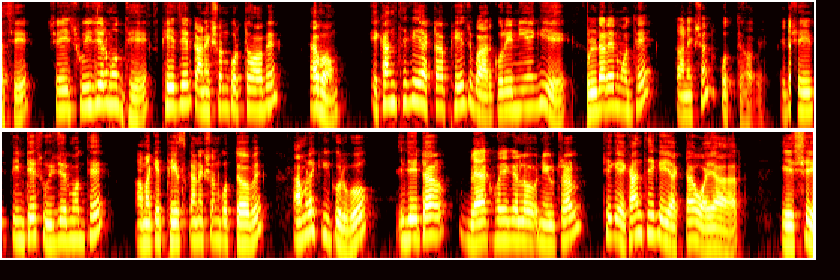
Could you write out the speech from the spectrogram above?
আছে, সেই সুইচের মধ্যে ফেজের কানেকশন করতে হবে এবং এখান থেকে একটা ফেজ বার করে নিয়ে গিয়ে হোল্ডারের মধ্যে কানেকশন করতে হবে। এটা সেই তিনটে সুইচের মধ্যে আমাকে ফেজ কানেকশন করতে হবে। আমরা কি করব? এই যে এটা ব্ল্যাক হয়ে গেল, নিউট্রাল। ঠিক এখান থেকেই একটা ওয়্যার এসে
